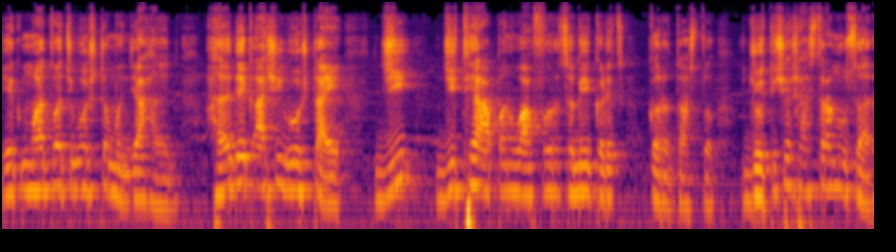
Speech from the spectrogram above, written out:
एक महत्त्वाची गोष्ट म्हणजे हळद. हळद एक अशी गोष्ट आहे जी जिथे आपण वापर सगळीकडेच करत असतो. ज्योतिषशास्त्रानुसार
